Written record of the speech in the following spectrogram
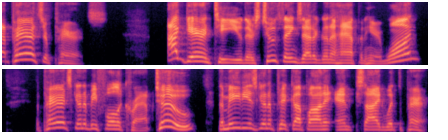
uh, parents are parents. I guarantee you there's two things that are going to happen here. One, the parent's going to be full of crap. Two, the media is going to pick up on it and side with the parent.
